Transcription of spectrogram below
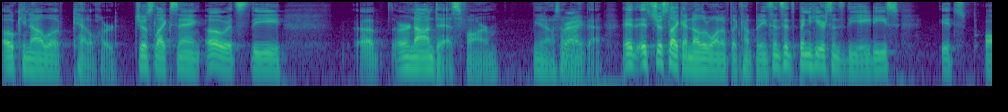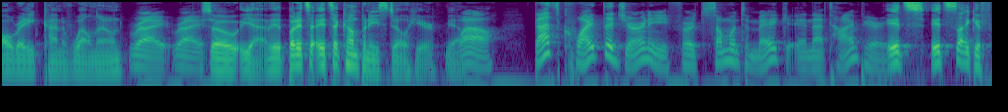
Okinawa cattle herd. Just like saying, oh, it's the uh, Hernandez farm, you know, something like that. It, it's just like another one of the companies. Since it's been here since the 80s, it's already kind of well known. Right, right. So yeah, it, but it's a, it's a company still here. Yeah. wow. That's quite the journey for someone to make in that time period. It's it's like if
